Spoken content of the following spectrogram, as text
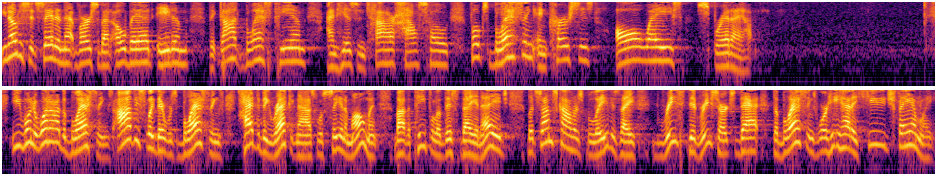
You notice it said in that verse about Obed Edom that God blessed him and his entire household. Folks, blessing and curses always spread out. You wonder what are the blessings? Obviously, there was blessings had to be recognized. We'll see in a moment by the people of this day and age. But some scholars believe, as they re- did research, that the blessings were he had a huge family.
